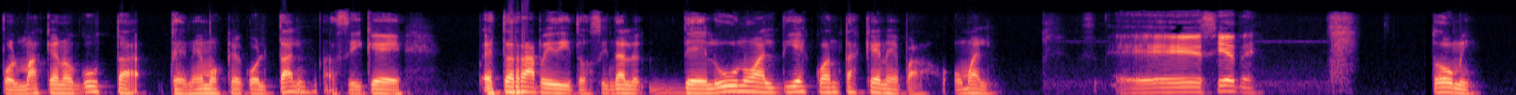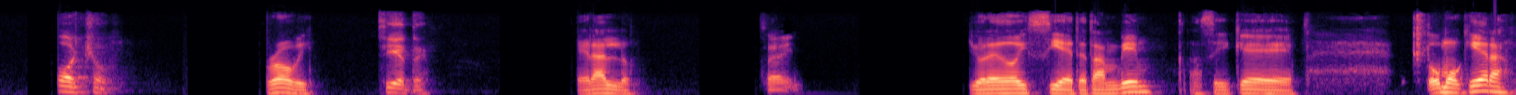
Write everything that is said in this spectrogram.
Por más que nos gusta, tenemos que cortar. Así que esto es rapidito, sin darle. Del 1 al 10, ¿cuántas kenepas? Omar, Eh, siete. Tommy, 8. Robbie, Siete. Gerardo. sí. Yo le doy 7 también. Así que, como quiera,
